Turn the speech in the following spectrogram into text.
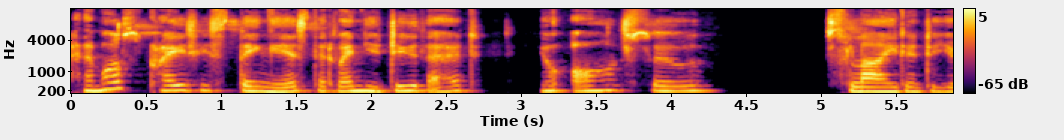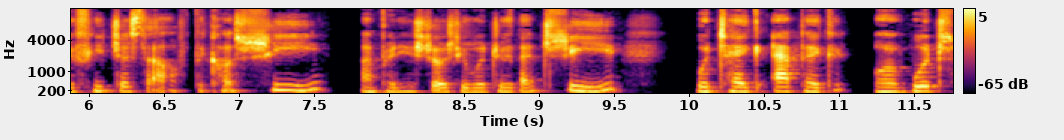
And the most craziest thing is that when you do that, you also slide into your future self because she, I'm pretty sure she would do that, she would take epic or would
